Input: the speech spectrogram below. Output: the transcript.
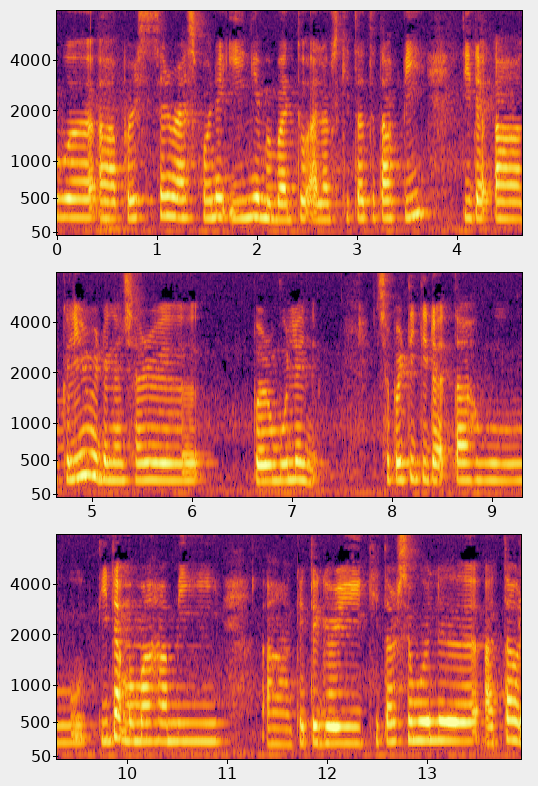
uh, persen responden ingin membantu alam sekitar tetapi tidak keliru dengan cara bermulanya. Seperti tidak tahu, tidak memahami uh, kategori kitar semula atau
